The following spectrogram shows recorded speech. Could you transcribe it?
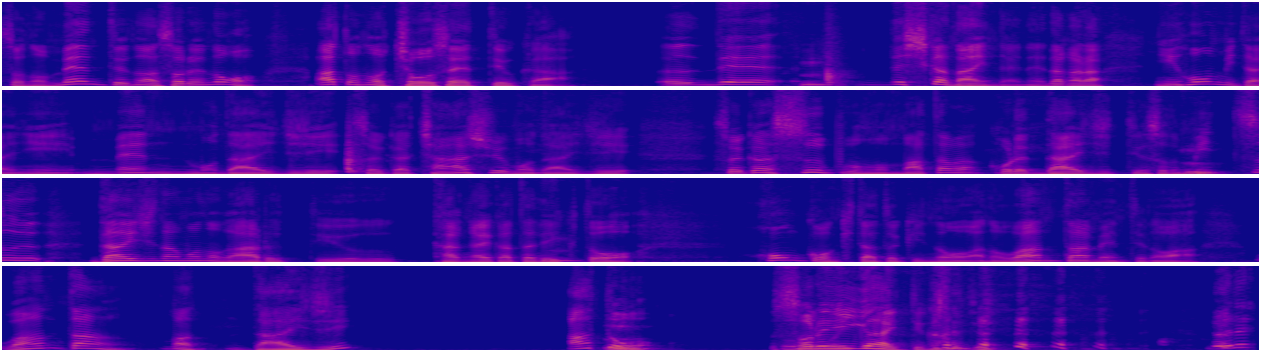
その麺っていうのはそれの後の調整っていうかでうん。でしかないんだよね。だから日本みたいに麺も大事それからチャーシューも大事それからスープもまたこれ大事っていうその3つ大事なものがあるっていう考え方でいくと、香港来た時のあのワンタン麺っていうのはワンタンまあ大事？あと、うん。それ以外っていう感じ でね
